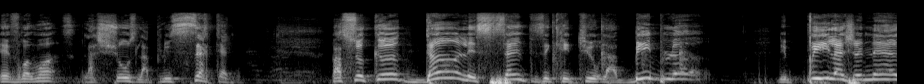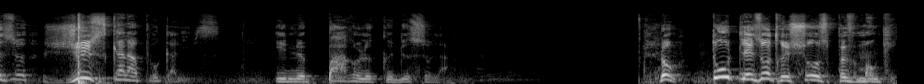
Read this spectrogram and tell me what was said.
est vraiment la chose la plus certaine. Parce que dans les Saintes Écritures, la Bible depuis la Genèse jusqu'à l'Apocalypse. Il ne parle que de cela. Donc, toutes les autres choses peuvent manquer.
